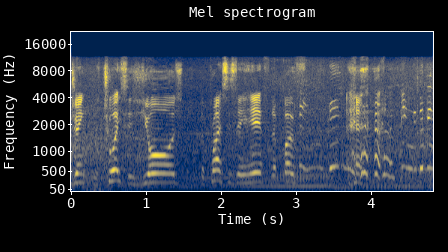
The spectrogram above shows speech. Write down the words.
drink the choice is yours the prices are here for the both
